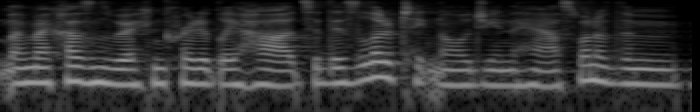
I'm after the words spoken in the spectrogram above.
my, my cousins work incredibly hard, so there's a lot of technology in the house. One of them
